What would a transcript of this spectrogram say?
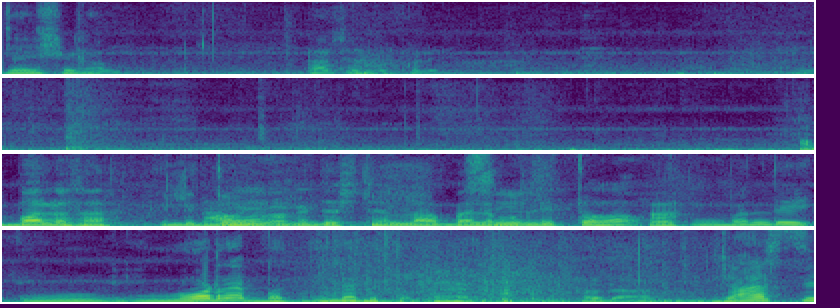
ಜೈ ಶ್ರೀರಾಮ್. ಟಾರ್ಚ್ ಬಿಟ್ಕೊಳ್ಳಿ ಹಬ್ಬ ಅಲ್ವಾ ಸರ್? ಇಲ್ಲಿತ್ತು. ಇವಾಗ ಜಸ್ಟ್ ಎಲ್ಲ ಹಬ್ಬ ಎಲ್ಲ ಇಲ್ಲಿತ್ತು. ಹಿಂಗೆ ಬಂದು ಹಿಂಗೆ ಹಿಂಗೆ ನೋಡಿದ್ರೆ ಬತ್ ಇಲ್ಲೇ ಬಿತ್ತು ಕೆಳಗಡೆ. ಹೌದಾ? ಜಾಸ್ತಿ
